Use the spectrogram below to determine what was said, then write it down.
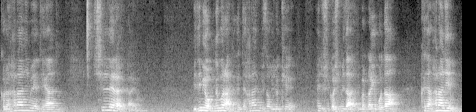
그런 하나님에 대한 신뢰랄까요? 믿음이 없는 건 아니야. 근데 하나님께서 이렇게 해주실 것입니다. 라기보다 그냥 하나님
